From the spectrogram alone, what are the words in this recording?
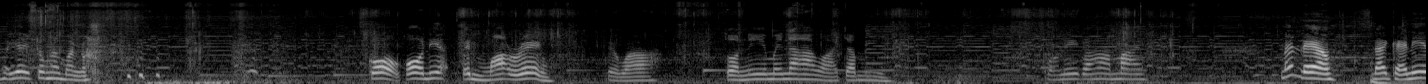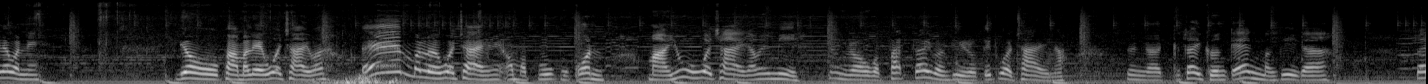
ไม่ใช่ต้องให้มันก็ก็เนี่ยเป็นมะเร็งแต่ว่า ตอนนี้ไม่น่าว่าจะมีตอนนี้ก็ห้ามไม่แม่นแล้วได้แค่นี้แล้ววันนี้เดี๋ยวพามาเลยวัวชายวะเต็มมาเลยวัวชายนี่เอามาปลูกหมูก้นหมาอยู่วัวชายก็ไม่มีซึ่งเรากับพัดไส้บางทีเราติดวัวชายนะซึ่งก็ใส่เครื่องแกงบางทีก็ ใส่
